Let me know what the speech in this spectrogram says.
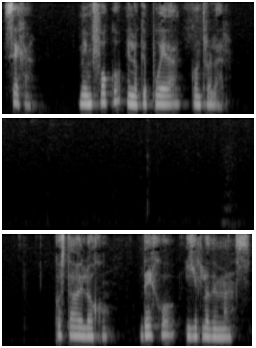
Ceja. Me enfoco en lo que pueda controlar. Costado del ojo. Dejo ir lo demás.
